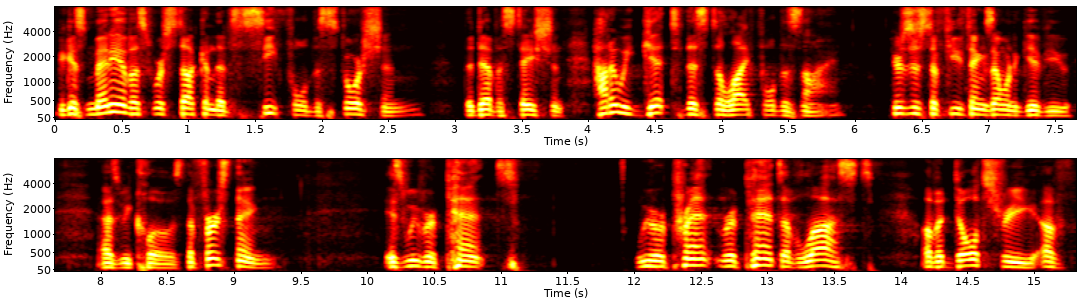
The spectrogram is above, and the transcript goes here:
Because many of us, we're stuck in the deceitful distortion, the devastation. How do we get to this delightful design? Here's just a few things I want to give you as we close. The first thing is we repent. We repent, repent of lust, of adultery, of,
